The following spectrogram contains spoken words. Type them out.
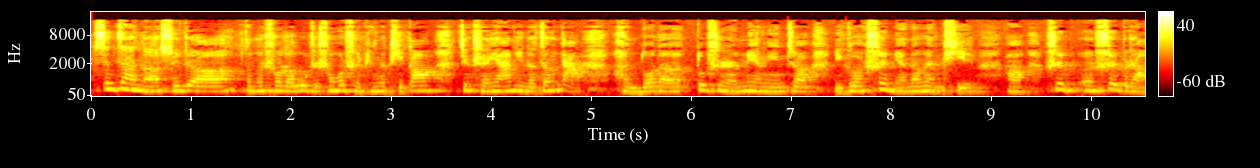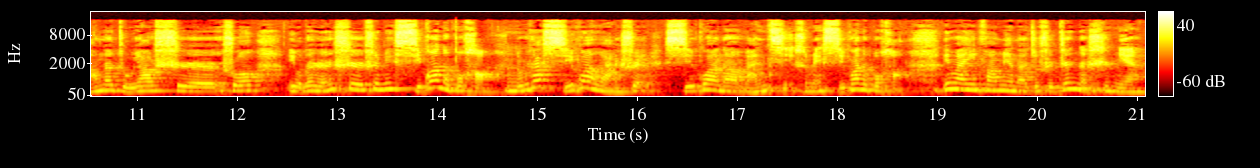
现在呢，随着咱们说的物质生活水平的提高，精神压力的增大，很多的都市人面临着一个睡眠的问题啊，睡呃睡不着呢，主要是说有的人是睡眠习惯的不好，比如他习惯晚睡，习惯呢晚起，睡眠习惯的不好。另外一方面呢，就是真的失眠，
